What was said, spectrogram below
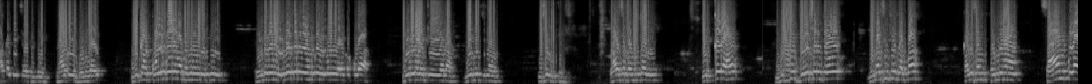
ఆకర్షించినటువంటి నాయకులు మొదలాయి ఇంకా కోరుకోవడం ప్రజలను చెప్పి రెండు వేల ఇరవై తొమ్మిది వరకు ఇరవై వరకు కూడా పిల్లలకి చేయాల నియమించిన విషయం తెలుసు రాష్ట్ర ప్రభుత్వం ఎక్కడ బుద్ధి దేశంతో విమర్శించడం తప్ప కనీసం పొందిన సాయాన్ని కూడా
